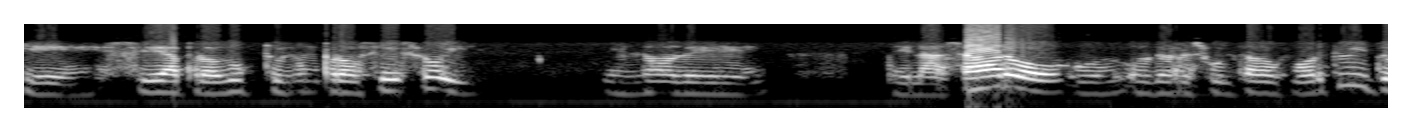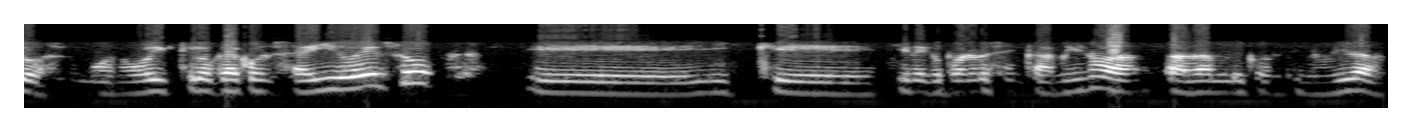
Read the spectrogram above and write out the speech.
que sea producto de un proceso y, no de del azar o, de resultados fortuitos. Bueno, hoy creo que ha conseguido eso eh, y que tiene que ponerse en camino a, darle continuidad.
